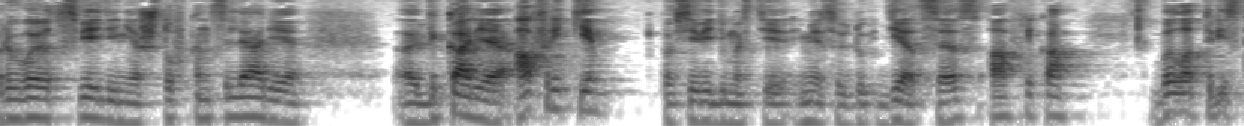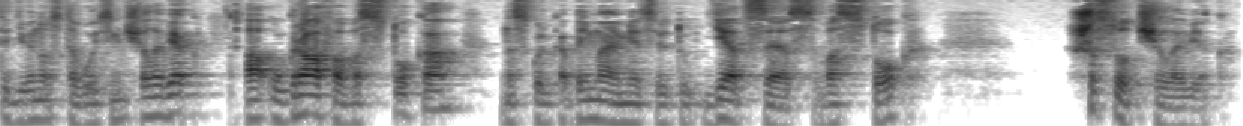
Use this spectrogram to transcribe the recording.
приводит сведения, что в канцелярии э, викария Африки, по всей видимости имеется в виду диацез Африка, было 398 человек, а у графа Востока, насколько я понимаю, имеется в виду диацез Восток, 600 человек.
